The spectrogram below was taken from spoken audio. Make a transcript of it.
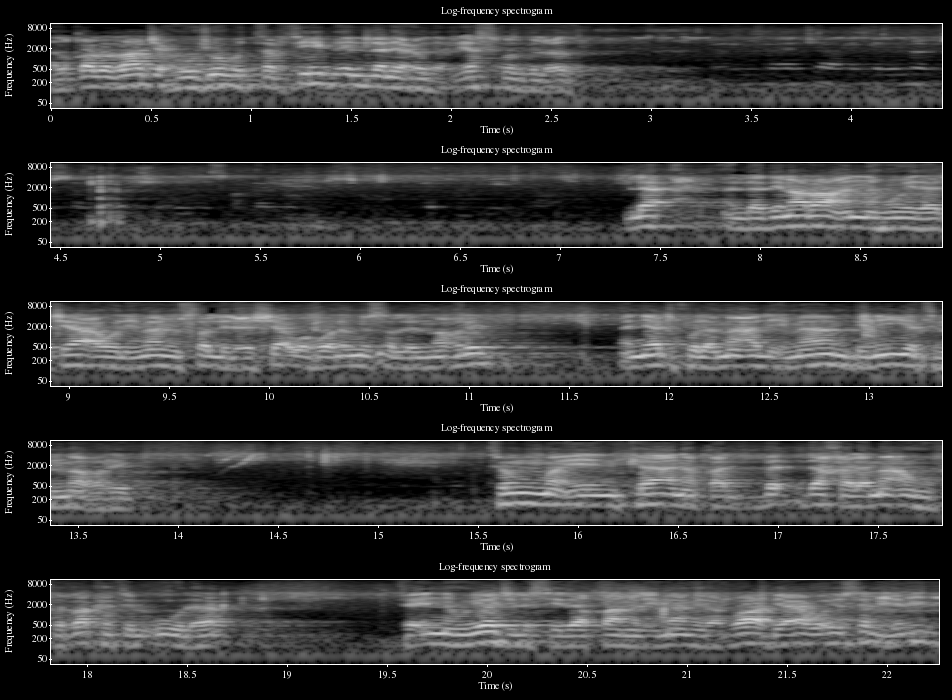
القول الراجح وجوب الترتيب إلا لعذر يسقط بالعذر. لا الذي نرى أنه إذا جاء والإمام يصلي العشاء وهو لم يصلي المغرب أن يدخل مع الإمام بنية المغرب. ثم إن كان قد دخل معه في الركعة الأولى فإنه يجلس إذا قام الإمام إلى الرابعة ويسلم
